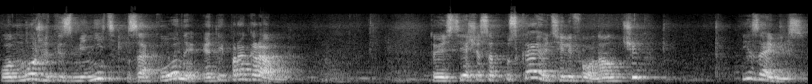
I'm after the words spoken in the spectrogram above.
он может изменить законы этой программы. То есть я сейчас отпускаю телефон, а он чик и завис.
